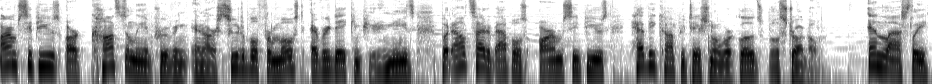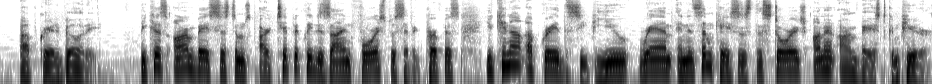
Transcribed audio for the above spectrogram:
ARM CPUs are constantly improving and are suitable for most everyday computing needs, but outside of Apple's ARM CPUs, heavy computational workloads will struggle. And lastly, upgradability. Because ARM-based systems are typically designed for a specific purpose, you cannot upgrade the CPU, RAM, and in some cases the storage on an ARM-based computer.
